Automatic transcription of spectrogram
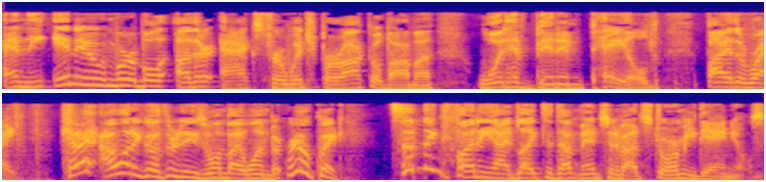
and the innumerable other acts for which Barack Obama would have been impaled by the right. Can I, I want to go through these one by one, but real quick, something funny I'd like to mention about Stormy Daniels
